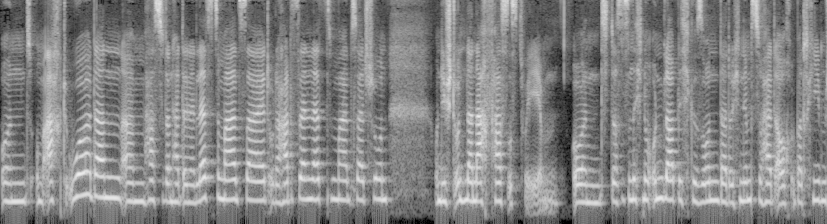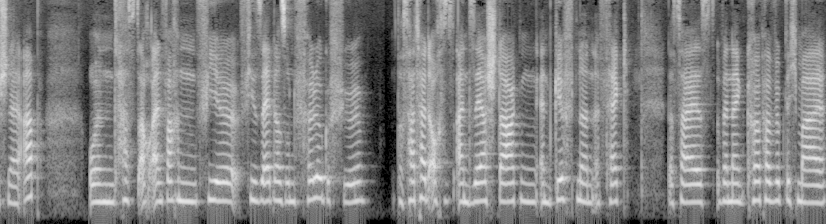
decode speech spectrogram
und um 8 Uhr dann ähm, hast du dann halt deine letzte Mahlzeit oder hattest deine letzte Mahlzeit schon und die Stunden danach fastest du eben. Und das ist nicht nur unglaublich gesund, dadurch nimmst du halt auch übertrieben schnell ab und hast auch einfach ein viel, viel seltener so ein Völlegefühl. Das hat halt auch einen sehr starken entgiftenden Effekt. Das heißt, wenn dein Körper wirklich mal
